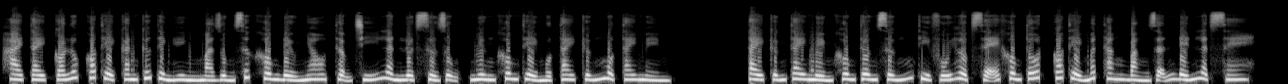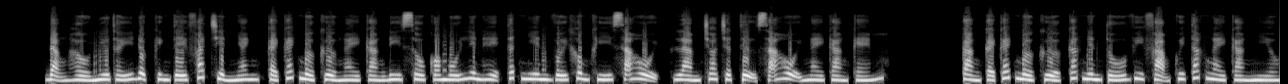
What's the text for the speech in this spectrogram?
Hai tay có lúc có thể căn cứ tình hình mà dùng sức không đều nhau, thậm chí lần lượt sử dụng, nhưng không thể một tay cứng một tay mềm. Tay cứng tay mềm không tương xứng thì phối hợp sẽ không tốt, có thể mất thăng bằng dẫn đến lật xe. Đặng hầu như thấy được kinh tế phát triển nhanh, cải cách mở cửa ngày càng đi sâu có mối liên hệ tất nhiên với không khí xã hội, làm cho trật tự xã hội ngày càng kém. Càng cải cách mở cửa các nhân tố vi phạm quy tắc ngày càng nhiều.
